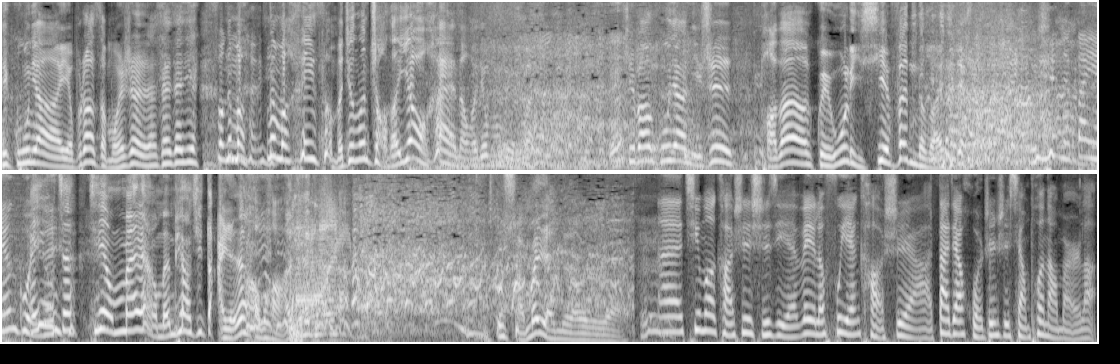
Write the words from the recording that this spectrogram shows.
那姑娘啊，也不知道怎么回事，她她她疯了那么那么黑，怎么就能找到要害呢？我就不明白。这帮姑娘，你是跑到鬼屋里泄愤的吗？不是那扮演哎鬼哎。呦，这今天我们买两个门票去打人好不好？都什么人呢？都是呃，期末考试时节，为了敷衍考试啊，大家伙真是想破脑门了。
